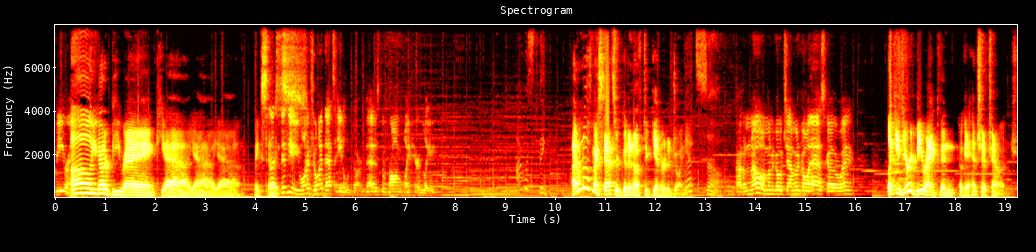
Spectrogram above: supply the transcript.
B rank. Oh, you got her B rank. Yeah, yeah, yeah. Makes Like, sense. Cynthia, you want to join? That's Edelgard. That is the wrong white-haired lady. I was thinking. I don't know if my stats are good enough to get her to join yet. That's so. I don't know. I'm gonna go. I'm gonna go ask either way. Like, if you're at B rank, then okay, head chef challenge.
